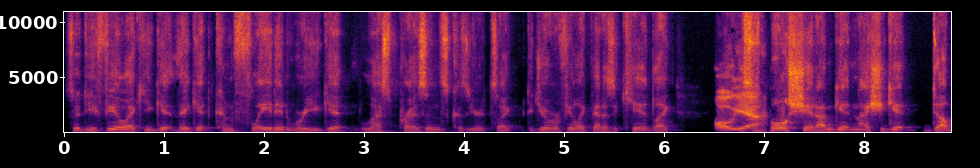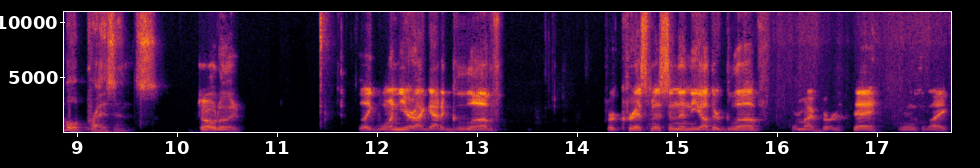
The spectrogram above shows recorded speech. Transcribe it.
So do you feel like you get they get conflated where you get less presents because you're it's like did you ever feel like that as a kid? Like Oh, this yeah. is bullshit. I'm getting I should get double presents. Totally. Like one year I got a glove for Christmas and then the other glove for my birthday. And it was like,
